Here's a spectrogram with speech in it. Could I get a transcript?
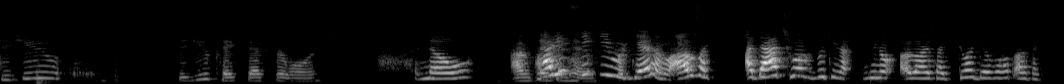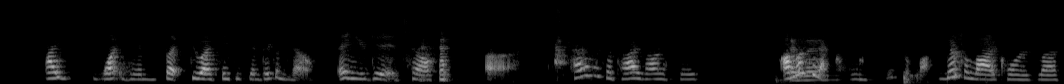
Did you did you pick Dexter Lawrence? no, I'm I didn't him. think you would get him. I was like, I, that's who I was looking at. You know, and I was like, do I double up? I was like, I want him, but do I think he's gonna pick him? No, and you did. So, uh, it's kind of a surprise, honestly. I'm And looking then- at corners. There's a lot. There's a lot of corners left.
